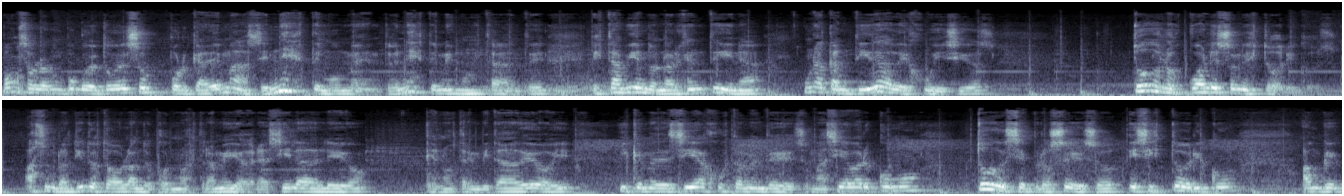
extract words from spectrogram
Vamos a hablar un poco de todo eso porque además en este momento, en este mismo instante, está habiendo en Argentina una cantidad de juicios, todos los cuales son históricos. Hace un ratito estaba hablando con nuestra amiga Graciela D'Aleo, que es nuestra invitada de hoy, y que me decía justamente eso, me hacía ver cómo todo ese proceso es histórico, aunque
